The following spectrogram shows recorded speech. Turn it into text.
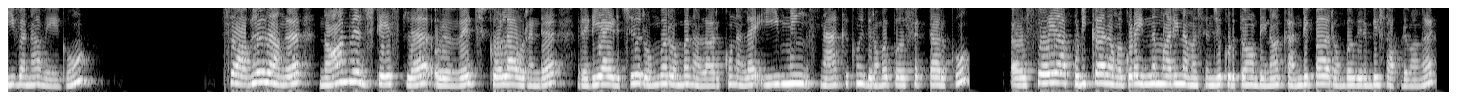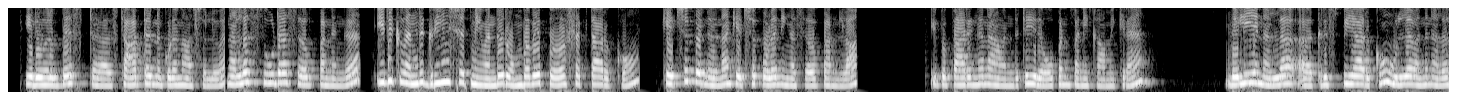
ஈவனாக வேகும். ஸோ அவ்வளோதாங்க நான்வெஜ் டேஸ்ட்டில் ஒரு வெஜ் கோலா உருண்டை ரெடி ஆயிடுச்சு. ரொம்ப ரொம்ப நல்லாயிருக்கும். நல்லா ஈவினிங் ஸ்நாக்குக்கும் இது ரொம்ப பர்ஃபெக்டாக இருக்கும். சோயா பிடிக்காதவங்க கூட இந்த மாதிரி நம்ம செஞ்சு கொடுத்தோம் அப்படின்னா கண்டிப்பாக ரொம்ப விரும்பி சாப்பிடுவாங்க. இது ஒரு பெஸ்ட் ஸ்டார்டர்னு கூட நான் சொல்லுவேன். நல்லா சூடாக சர்வ் பண்ணுங்க. இதுக்கு வந்து க்ரீன் சட்னி வந்து ரொம்பவே பர்ஃபெக்டாக இருக்கும். கெச்சப் இருந்ததுன்னா கெச்சப்போட நீங்கள் சர்வ் பண்ணலாம். இப்போ பாருங்கள் நான் வந்துட்டு இதை ஓப்பன் பண்ணி காமிக்கிறேன். வெளியே நல்லா கிறிஸ்பியாக இருக்கும். உள்ளே வந்து நல்லா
